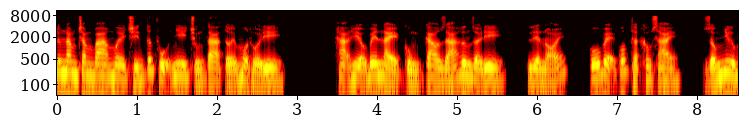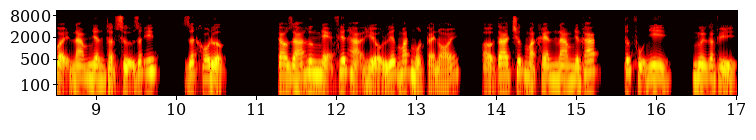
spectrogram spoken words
mươi 539 tức phụ nhi chúng ta tới một hồi đi. Hạ hiểu bên này cùng cao giá hưng rời đi, liền nói, cố vệ quốc thật không sai, giống như vậy nam nhân thật sự rất ít, rất khó được. Cao giá hưng nhẹ phiết hạ hiểu liếc mắt một cái nói, ở ta trước mặt khen nam nhân khác, tức phụ nhi, ngươi gan phỉ.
